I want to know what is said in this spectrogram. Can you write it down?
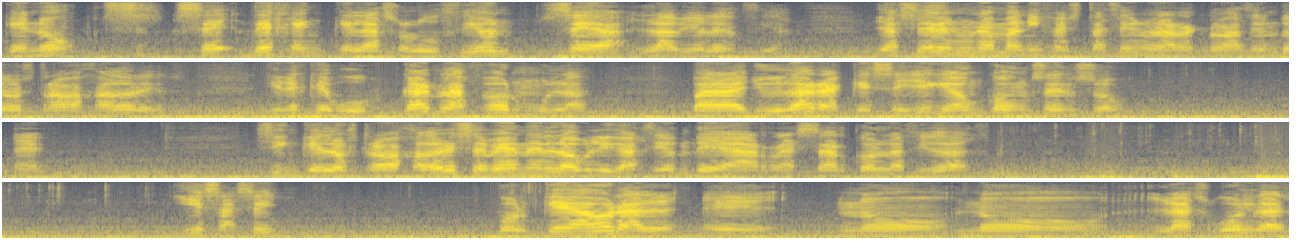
que no se dejen que la solución sea la violencia. Ya sea en una manifestación, una reclamación de los trabajadores, tienes que buscar la fórmula para ayudar a que se llegue a un consenso ¿eh? sin que los trabajadores se vean en la obligación de arrasar con la ciudad. Y es así. ¿Por qué ahora eh, no, no las huelgas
